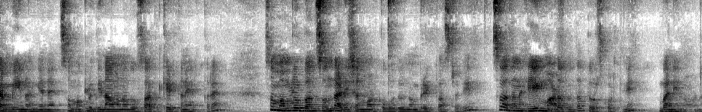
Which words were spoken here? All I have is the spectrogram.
ಕಮ್ಮಿ ನಂಗೆನೆ. ಸೊ ಮಕ್ಕಳು ದಿನ ಒಂದೊಂದು ಹೊಸ ಕೇಳ್ತಾನೆ ಇರ್ತಾರೆ. ಸೊ ಮಂಗಳೂರು ಬನ್ಸ್ ಒಂದು ಅಡಿಷನ್ ಮಾಡ್ಕೋಬೋದು ನಮ್ಮ ಬ್ರೇಕ್ಫಾಸ್ಟಲ್ಲಿ ಸೊ ಅದನ್ನು ಹೇಗೆ ಮಾಡೋದು ಅಂತ ತೋರಿಸ್ಕೊಡ್ತೀನಿ. ಬನ್ನಿ ನೋಡೋಣ.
